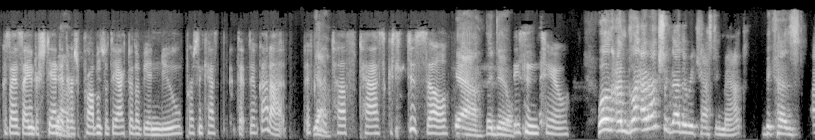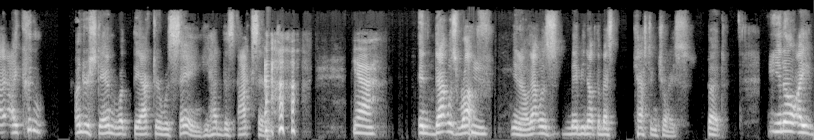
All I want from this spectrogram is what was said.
Because as i understand yeah. it there was problems with the actor. There'll be a new person cast. They've got a they've got yeah. a tough task to sell. Yeah they do. Season two. Well i'm glad i'm actually glad they're recasting Mat because i, I couldn't understand what the actor was saying. He had this accent. Yeah. And that was rough. Hmm. you know that was maybe not the best casting choice. But you know i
